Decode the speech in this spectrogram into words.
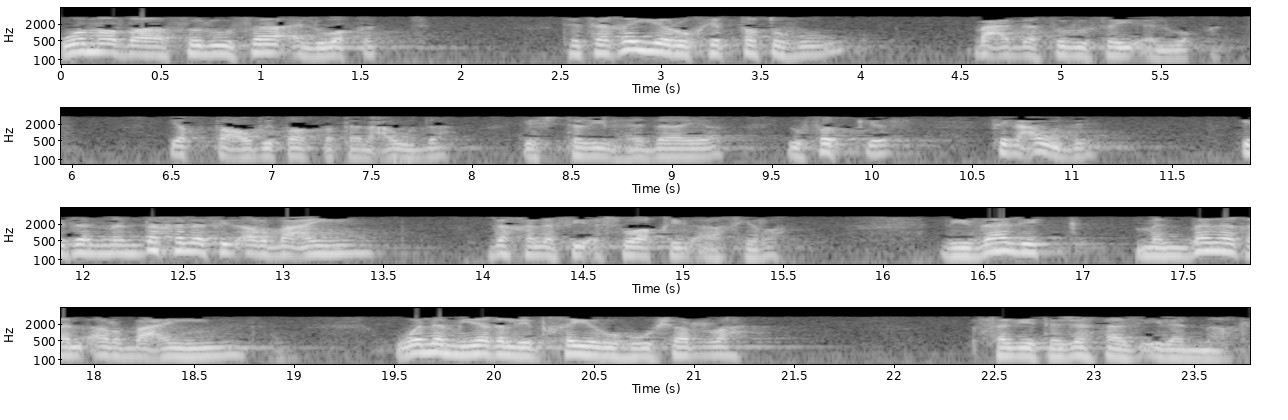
ومضى ثلثاء الوقت تتغير خطته بعد ثلثي الوقت. يقطع بطاقة العودة يشتري الهدايا يفكر في العودة. إذا من دخل في الأربعين دخل في أسواق الآخرة. لذلك من بلغ الأربعين ولم يغلب خيره شره فليتجهز إلى النار.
